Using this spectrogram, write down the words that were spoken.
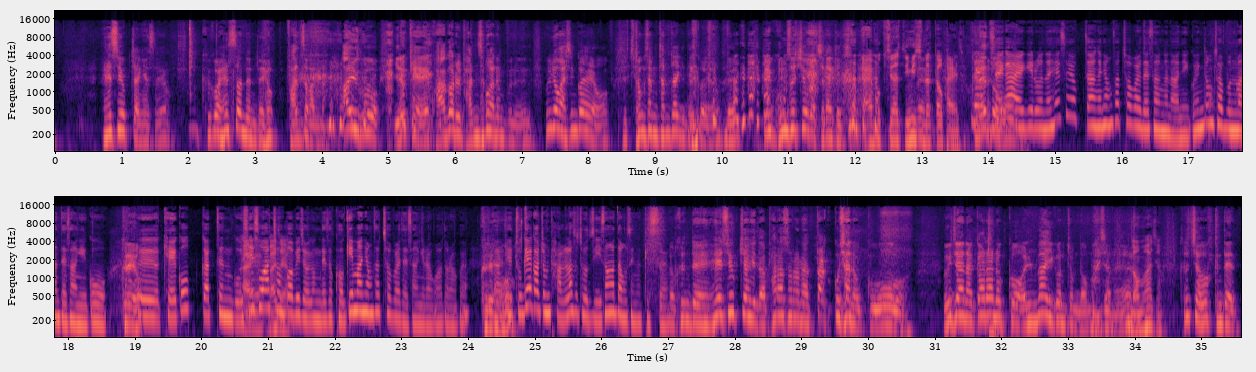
해수욕장에서요 그거 했었는데요 반성합니다. 아이고 이렇게 과거를 반성하는 분은 훌륭하신 거예요. 정상 참작이 될 거예요. 네. 그리고 공소시효가 지났겠죠. 아, 뭐 지났 이미 지났다고 봐야죠. 네, 그래도- 제가 알기로는 해수욕장은 형사처벌 대상은 아니고 행정처분만 대상이고 그래요? 그 계곡 같은 곳이 아, 예, 소하천법이 적용돼서 거기만 형사처벌 대상이라고 하더라고요. 그래요? 그러니까 두 개가 좀 달라서 저도 이상하다고 생각했어요. 어, 그런데 해수욕장에다 파라솔 하나 딱 꽂아놓고 의자 하나 깔아놓고 얼마 이건 좀 너무하잖아요. 너무하죠. 그렇죠. 근데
